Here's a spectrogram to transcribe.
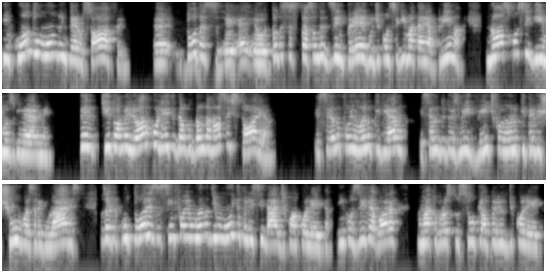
enquanto o mundo inteiro sofre, é, todas, é, é, toda essa situação de desemprego, de conseguir matéria-prima, nós conseguimos, Guilherme, ter tido a melhor colheita de algodão da nossa história. Esse ano foi um ano que vieram, esse ano de 2020 foi um ano que teve chuvas regulares. Os agricultores, assim, foi um ano de muita felicidade com a colheita. Inclusive agora no Mato Grosso do Sul, que é o período de colheita.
